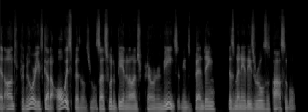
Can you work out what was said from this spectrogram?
an entrepreneur, you've got to always bend those rules. That's what being an entrepreneur means. It means bending as many of these rules as possible.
